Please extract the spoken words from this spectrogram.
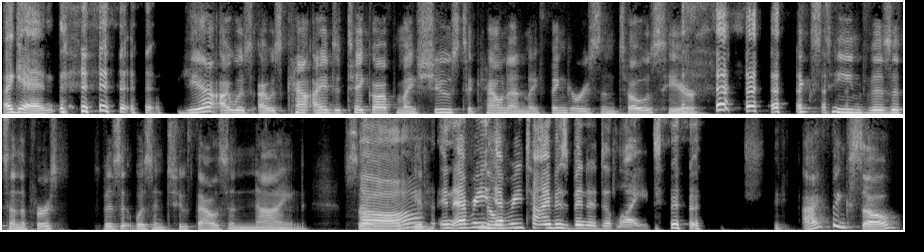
again. Yeah, I was I was count I had to take off my shoes to count on my fingers and toes here. 16 visits and the first visit was in 2009. So Aw, it- and every you know- every time has been a delight. I think so.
